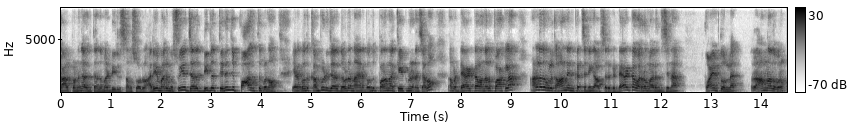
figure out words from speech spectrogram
கால் பண்ணுங்கள் அதுக்கு தகுந்த மாதிரி டீட்டெயில்ஸ் நம்ம சொல்கிறோம் அதே மாதிரி உங்கள் சுய ஜாதக டீட்டெயில் தெரிஞ்சு பார்த்துக்கணும் எனக்கு வந்து கம்ப்யூட்டர் ஜாதகத்தை விட நான் எனக்கு வந்து பணம் நான் கேட்கணும்னு நினச்சாலும் நம்ம டேரெக்டாக வந்தாலும் பார்க்கலாம். அல்லது உங்களுக்கு ஆன்லைன் கன்சல்டிங் ஆப்ஷன் இருக்குது டேரெக்டாக வர்ற மாதிரி இருந்துச்சுன்னா கோயம்புத்தூரில் ராமநாதபுரம்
